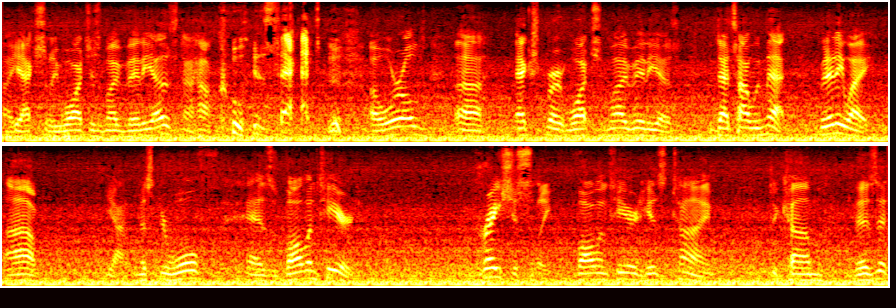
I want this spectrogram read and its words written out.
Uh, he actually watches my videos. Now, how cool is that? A world uh, expert watching my videos. That's how we met. But anyway, uh, yeah, Mr. Wolf has volunteered, graciously volunteered his time to come visit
